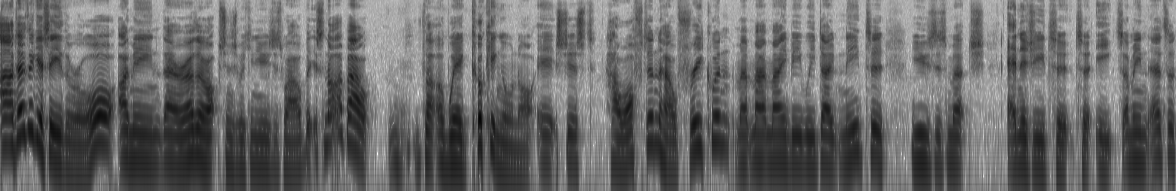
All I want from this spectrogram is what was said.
I don't think it's either or. I mean, there are other options we can use as well, but it's not about that we're cooking or not. It's just how often, how frequent. Maybe we don't need to use as much energy to, to eat. I mean, there's a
